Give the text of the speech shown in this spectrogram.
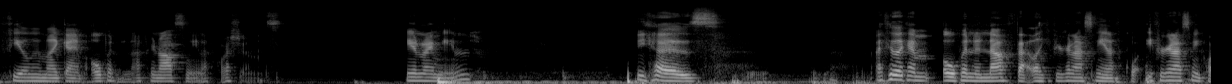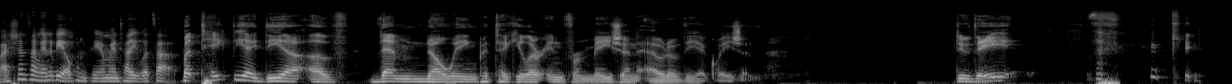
feeling like I'm open enough, you're not asking me enough questions. You know what I mean? Because I feel like I'm open enough that like if you're gonna ask me enough, if you're gonna ask me questions, I'm gonna be open with you. I'm gonna tell you what's up. But take the idea of them knowing particular information out of the equation. Do they.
